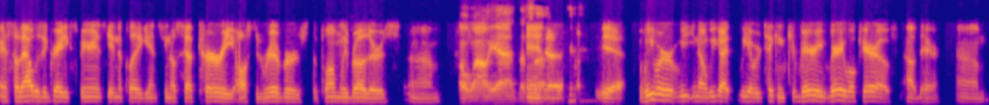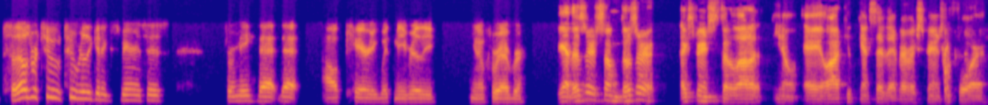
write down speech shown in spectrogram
and so that was a great experience getting to play against you know Seth Curry, Austin Rivers, the Plumlee brothers. Um, Oh wow, yeah, that's and uh, uh, yeah, we were we you know we got we were taken very very well care of out there. Um, so those were two two really good experiences for me that that I'll carry with me really, you know, forever. yeah. Those are some. Those are experiences that a lot of you know a, a lot of people can't say they've ever experienced before,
